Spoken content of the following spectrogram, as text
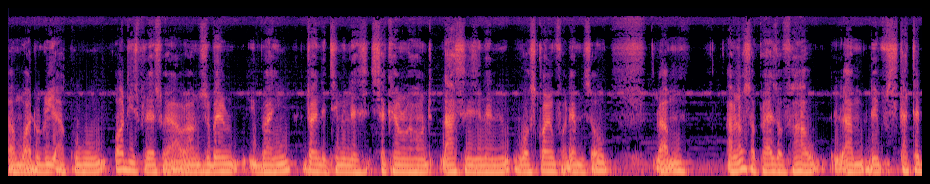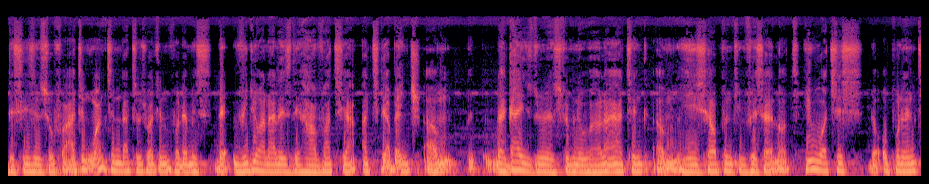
um, Wadudu. All these players were around. Zubair Ibrahim joined the team in the second round last season and was scoring for them. So, um, I'm not surprised of how um, they've started the season so far. I think one thing that is working for them is the video analyst they have at, here, at their bench. Um, the guy is doing extremely well. I think um, he's helping King Faisal a lot. He watches the opponent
